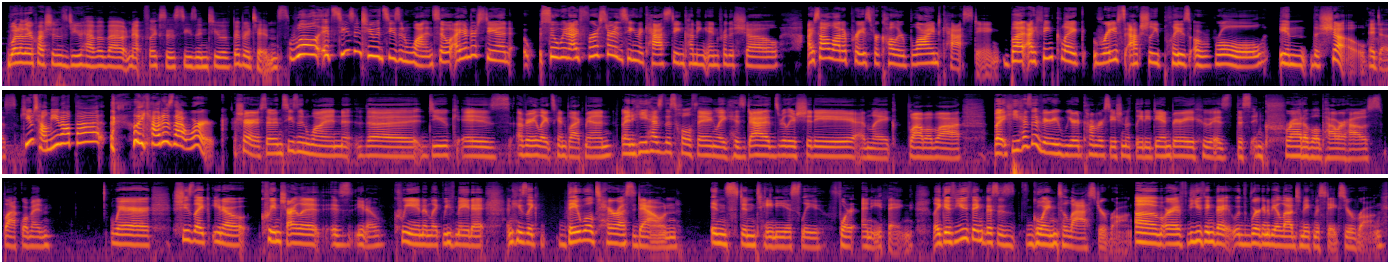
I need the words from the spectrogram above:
What other questions do you have about Netflix's season two of Bibbertons? Well, it's season two and season one. So I understand. So when I first started seeing the casting coming in for the show, I saw a lot of praise for colorblind casting. But I think like race actually plays a role in the show. It does. Can you tell me about that? like, how does that work? Sure. So in season one, the Duke is a very light skinned black man. And he has this whole thing like his dad's really shitty and like blah, blah, blah. But he has a very weird conversation with Lady Danbury, who is this incredible powerhouse black woman, where she's like, you know, Queen Charlotte is, you know, queen and like we've made it. And he's like, they will tear us down instantaneously for anything. Like if you think this is going to last, you're wrong. Um or if you think that we're going to be allowed to make mistakes, you're wrong.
